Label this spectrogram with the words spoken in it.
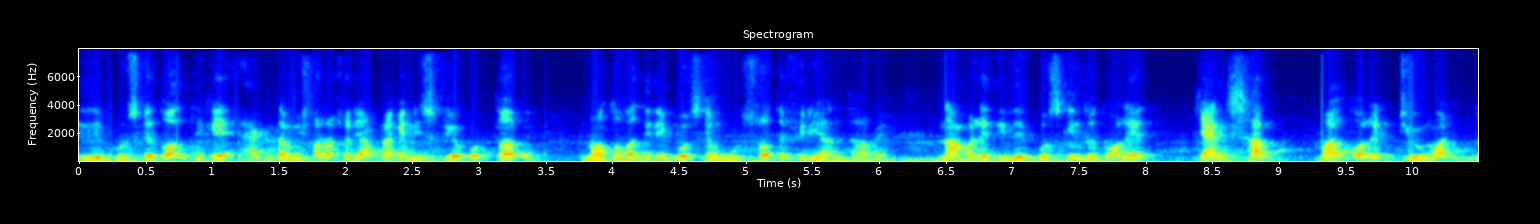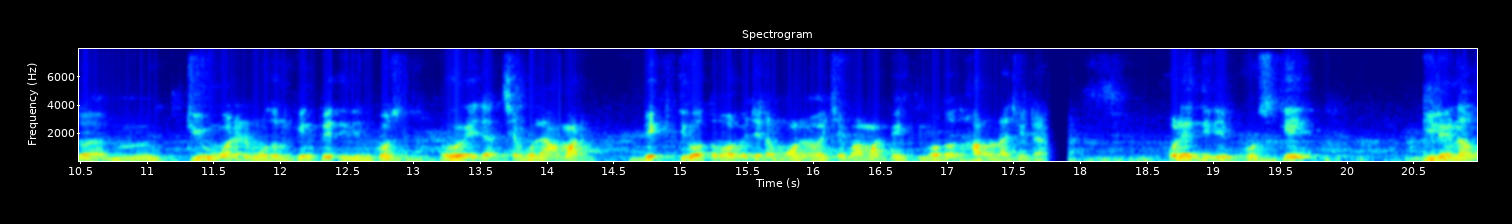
দিলীপ ঘোষকে দল থেকে একদমই সরাসরি আপনাকে নিষ্ক্রিয় করতে হবে, নতবা দিলীপ ঘোষকে মূল স্রোতে ফিরিয়ে আনতে হবে। না হলে দিলীপ ঘোষ কিন্তু দলের ক্যান্সার বা দলের টিউমার টিউমারের মতন কিন্তু এই দিলীপ ঘোষ রয়ে যাচ্ছে বলে আমার ব্যক্তিগতভাবে যেটা মনে হয়েছে বা আমার ব্যক্তিগত ধারণা যেটা। হলে দিলীপ ঘোষকে গিলে নাও,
